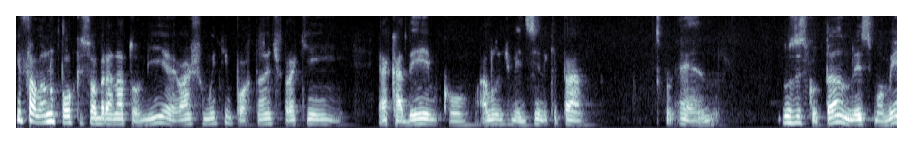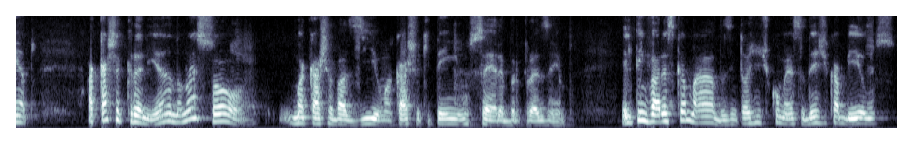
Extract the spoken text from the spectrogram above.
E falando um pouco sobre anatomia, eu acho muito importante para quem é acadêmico, aluno de medicina que está é, nos escutando nesse momento, a caixa craniana não é só uma caixa vazia, uma caixa que tem um cérebro, por exemplo. Ele tem várias camadas, então a gente começa desde cabelos,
